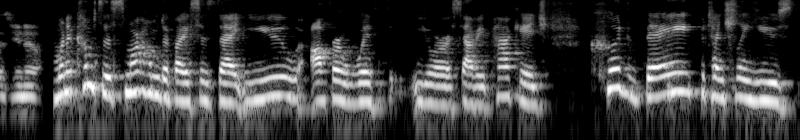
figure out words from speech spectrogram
as you know. When it comes to the smart home devices that you offer with your Savvi package, could they potentially use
